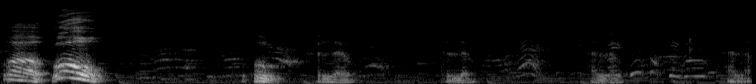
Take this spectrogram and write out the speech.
whoa, whoa! Ooh, hello, hello, hello, hello.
